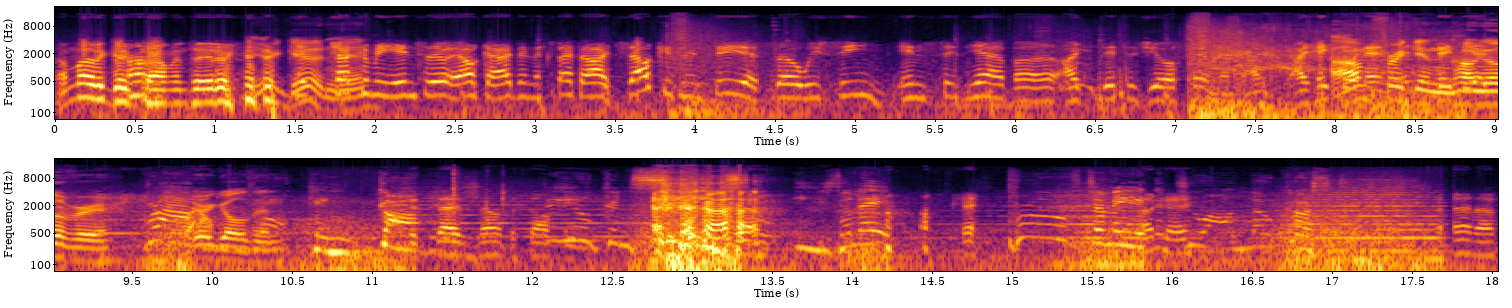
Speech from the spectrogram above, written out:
I'm not a good Uh, commentator. You're good, man. Checking me into it. Okay, I didn't expect that. Alright, Selkie's in Insidious, so we've seen Insidious. Yeah, but I, this is your thing. I, I hate I'm freaking Insidious. hungover. Proud You're golden. fucking It says no to Selkie. You can see so easily. Okay, Prove to me Okay. that you are locust. fair enough.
